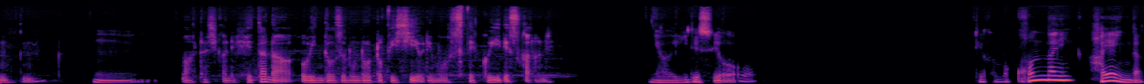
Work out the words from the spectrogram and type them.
うんうん。うん。まあ確かに下手な Windows のノート PC よりもスペックいいですからね。いや、いいですよ。っていうか、もうこんなに早いんだっ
